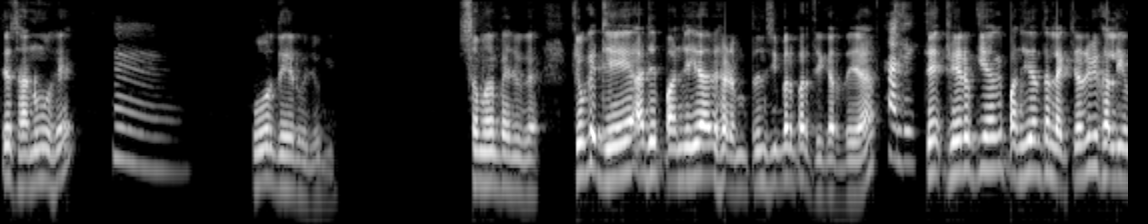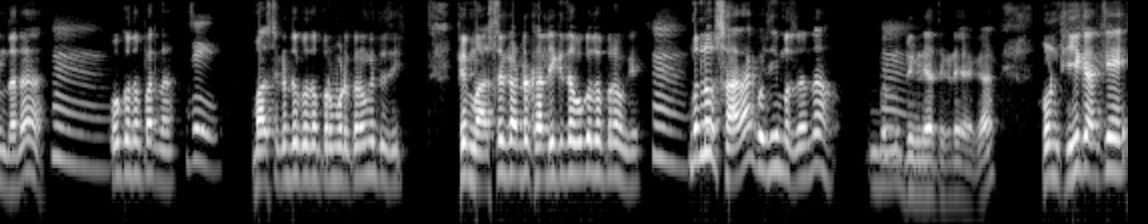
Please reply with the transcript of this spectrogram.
ਤੇ ਸਾਨੂੰ ਇਹ ਹੂੰ। ਹੋਰ ਦੇਰ ਹੋ ਜਾਊਗੀ ਸਮਾਂ ਪੈ ਜਾਊਗਾ ਕਿਉਂਕਿ ਜੇ ਅੱਜ 5000 ਪ੍ਰਿੰਸੀਪਲ ਭਰਤੀ ਕਰਦੇ ਆ ਹਾਂਜੀ। ਤੇ ਫਿਰ ਉਹ ਕੀ ਆ ਕਿ 5000 ਤਾਂ ਲੈਕਚਰਰ ਵੀ ਖਾਲੀ ਹੁੰਦਾ ਨਾ। ਹੂੰ। ਉਹ ਕਦੋਂ ਭਰਨਾ? ਜੀ। ਮਾਸਟਰ ਕਾਰਡ ਕਦੋਂ ਪ੍ਰਮੋਟ ਕਰੋਗੇ ਤੁਸੀਂ? ਫਿਰ ਮਾਸਟਰ ਕਾਰਡ ਖਾਲੀ ਕੀਤਾ ਉਹ ਕਦੋਂ ਭਰੋਗੇ? ਹੂੰ। ਮਤਲਬ ਸਾਰਾ ਕੁਝ ਹੀ ਮਤਲਬ ਨਾ ਮਤਲਬ ਵਿਗੜਿਆ ਤਿਗੜਿਆ ਹੈਗਾ। ਹੁਣ ਠੀਕ ਆ ਕਿ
